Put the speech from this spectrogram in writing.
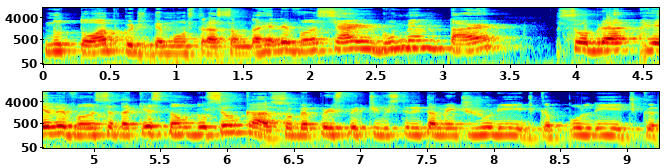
no tópico de demonstração da relevância, argumentar sobre a relevância da questão do seu caso, sobre a perspectiva estritamente jurídica, política,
